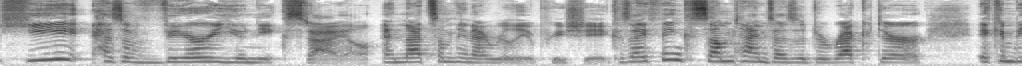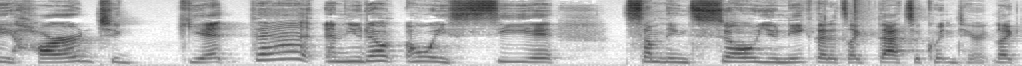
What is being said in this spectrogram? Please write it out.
he has a very unique style, and that's something I really appreciate because I think sometimes as a director it can be hard to get that, and you don't always see it something so unique that it's like that's a Quentin Tarantino like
